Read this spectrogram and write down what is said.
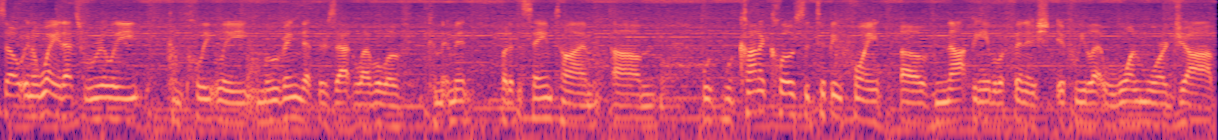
So in a way, that's really completely moving that there's that level of commitment. But at the same time, um, we're, we're kind of close to the tipping point of not being able to finish if we let one more job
